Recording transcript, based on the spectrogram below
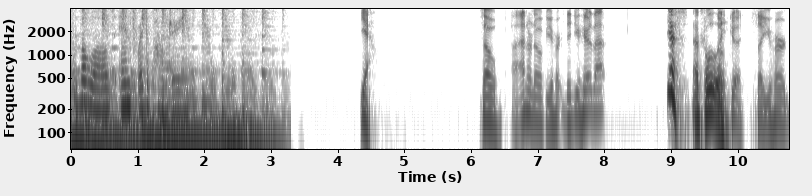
for the walls and for the pondering. Yeah. So I don't know if you heard. Did you hear that? Yes, Oh, absolutely. good. So you heard.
